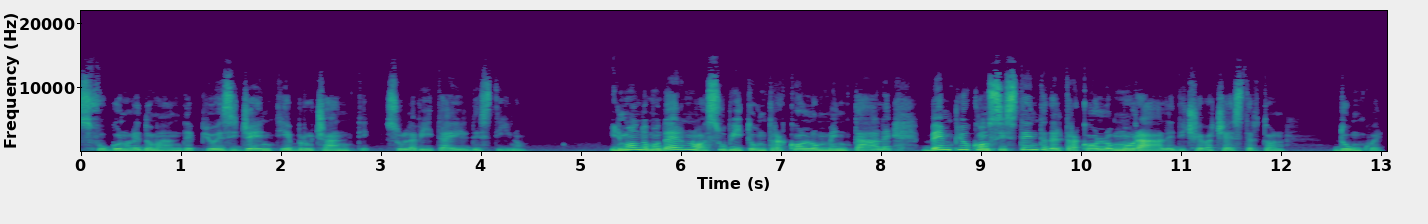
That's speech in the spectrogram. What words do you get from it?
sfuggono le domande più esigenti e brucianti sulla vita e il destino. Il mondo moderno ha subito un tracollo mentale ben più consistente del tracollo morale, diceva Chesterton. Dunque,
